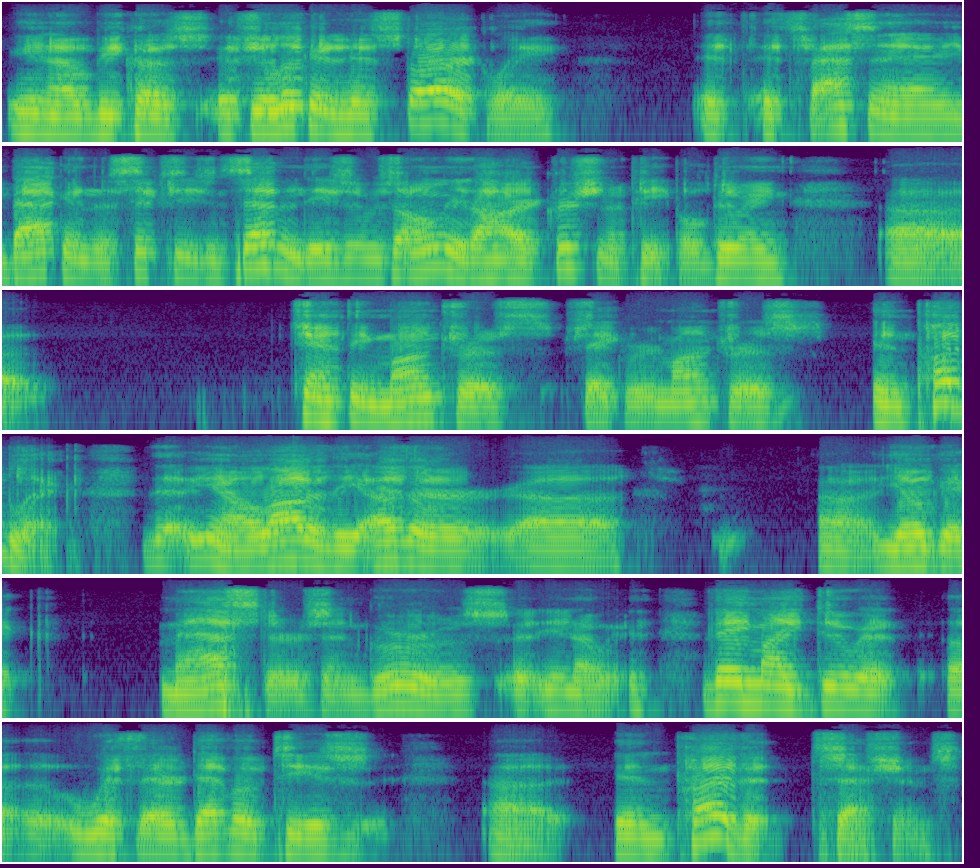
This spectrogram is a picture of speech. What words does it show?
you know, because if you look at it historically, it, it's fascinating. Back in the 60s and 70s, it was only the Hare Krishna people doing, uh, chanting mantras, sacred mantras in public. The, you know, a lot of the other uh, uh, yogic masters and gurus, uh, you know, they might do it uh, with their devotees uh, in private sessions.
